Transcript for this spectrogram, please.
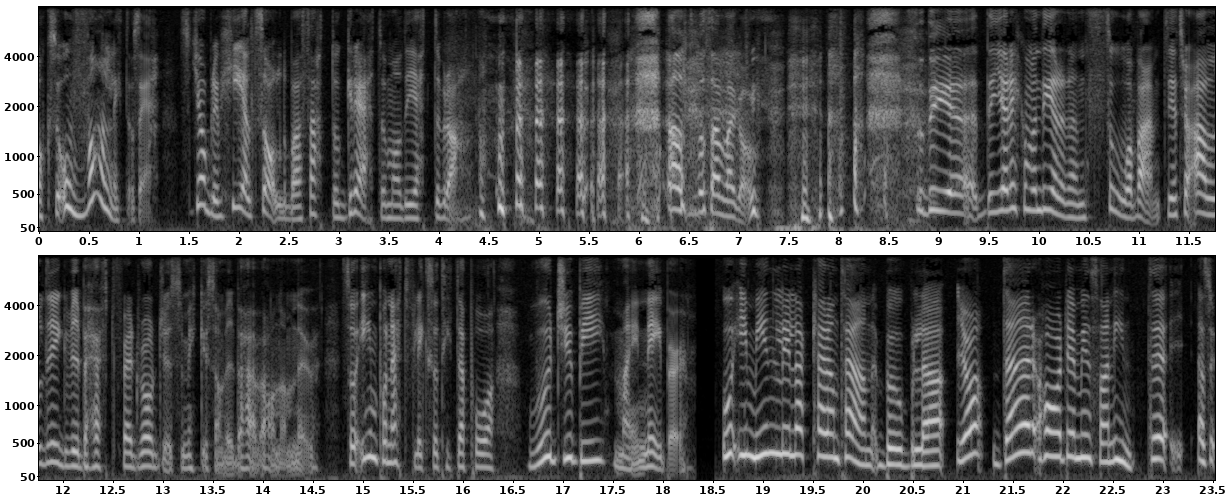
Också ovanligt att se. Så jag blev helt såld och bara satt och grät och mådde jättebra. Allt på samma gång. Så det, det, jag rekommenderar den så varmt. Jag tror aldrig vi behövt Fred Rogers så mycket som vi behöver honom nu. Så in på Netflix och titta på Would You Be My Neighbor. Och i min lilla karantänbubbla, ja, där har det minsann inte... Alltså,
